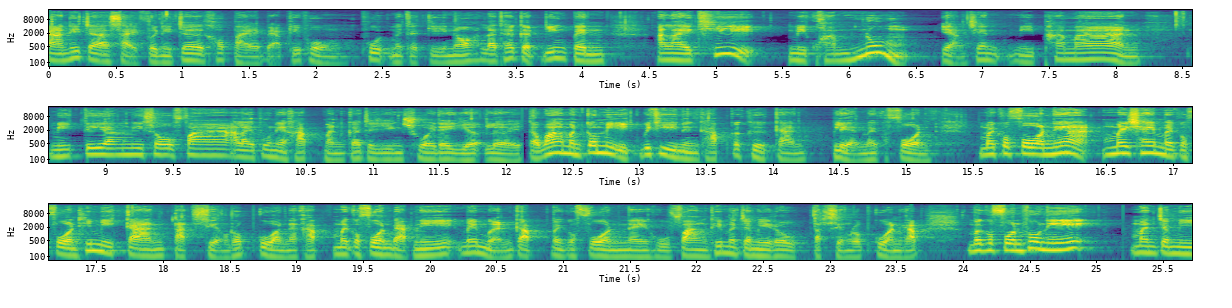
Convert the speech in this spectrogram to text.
การที่จะใส่เฟอร์นิเจอร์เข้าไปแบบที่พงพูดเมื่อกี้เนาะแล้วถ้าเกิดยิ่งเป็นอะไรที่มีความนุ่มอย่างเช่นมีผ้าม่าน มีเตียงมีโซฟาอะไรพวกนี้ครับมันก็จะยิ่งช่วยได้เยอะเลย แต่ว่ามันก็มีอีกวิธีหนึ่งครับก็คือการเปลี่ยนไมโครโฟนไมโครโฟนเนี่ยไม่ใช่ไมโครโฟนที่มีการตัดเสียงรบกวนนะครับไมโครโฟนแบบนี้ไม่เหมือนกับไมโครโฟนในหูฟังที่มันจะมีระบบตัดเสียงรบกวนครับไมโครโฟนพวกนี้ มันจะมี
